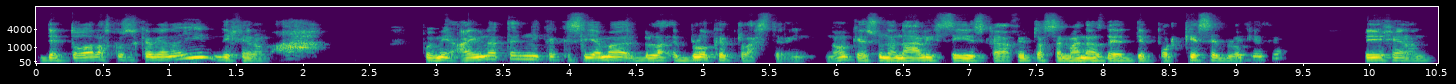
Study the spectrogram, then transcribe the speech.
de todas las cosas que habían allí, dijeron, ah, pues mira, hay una técnica que se llama blocker clustering, ¿no? Que es un análisis cada ciertas semanas de, de por qué se bloquea. Y dijeron,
